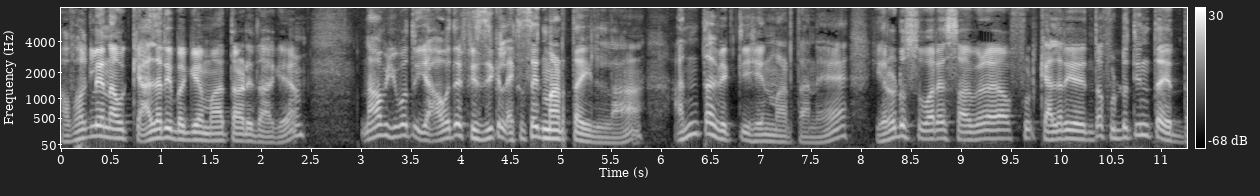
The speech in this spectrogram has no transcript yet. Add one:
ಅವಾಗಲೇ ನಾವು ಕ್ಯಾಲರಿ ಬಗ್ಗೆ ಮಾತಾಡಿದಾಗೆ ನಾವು ಇವತ್ತು ಯಾವುದೇ ಫಿಸಿಕಲ್ ಎಕ್ಸಸೈಸ್ ಮಾಡ್ತಾ ಇಲ್ಲ. ಅಂತ ವ್ಯಕ್ತಿ ಏನು ಮಾಡ್ತಾನೆ? ಎರಡು ಸುವರೆ ಸಾವಿರ ಫುಡ್ ಕ್ಯಾಲರಿ ಅಂತ ಫುಡ್ ತಿಂತ ಇದ್ದ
